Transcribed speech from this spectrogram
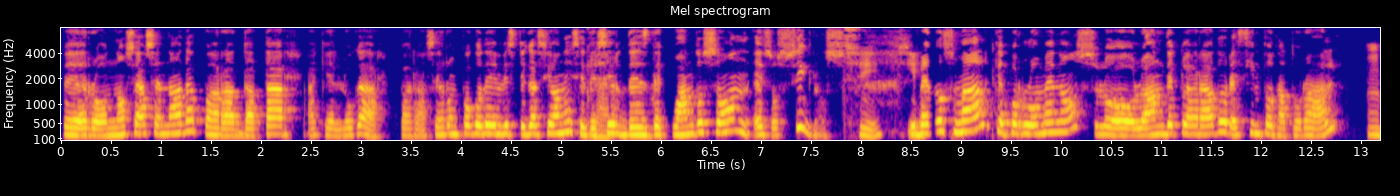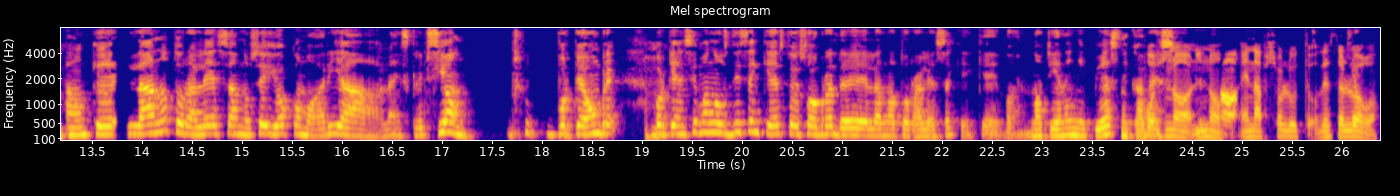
pero no se hace nada para datar aquel lugar, para hacer un poco de investigaciones y Claro. decir desde cuándo son esos signos. Sí, sí. Y menos mal que por lo menos lo, lo han declarado recinto natural, aunque la naturaleza, no sé yo cómo haría la inscripción, porque hombre, porque encima nos dicen que esto es obra de la naturaleza, que, que bueno, no tiene ni pies ni cabeza. Pues no, no, en absoluto, desde luego.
